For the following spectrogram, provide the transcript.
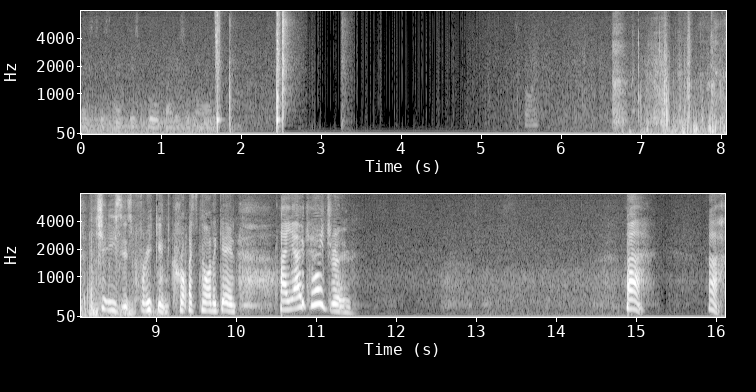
Let's just make this ball Jesus freaking Christ, not again. Are you okay, Drew? Ah, ah,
